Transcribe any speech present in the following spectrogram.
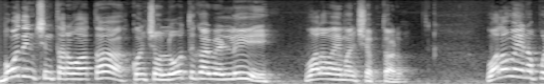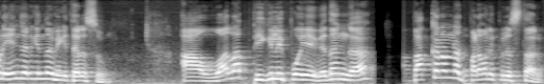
బోధించిన తర్వాత కొంచెం లోతుగా వెళ్ళి వల వేయమని చెప్తాడు. వలవైనప్పుడు ఏం జరిగిందో మీకు తెలుసు. ఆ వల పిగిలిపోయే విధంగా పక్కనున్న పడవని పిలుస్తారు.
